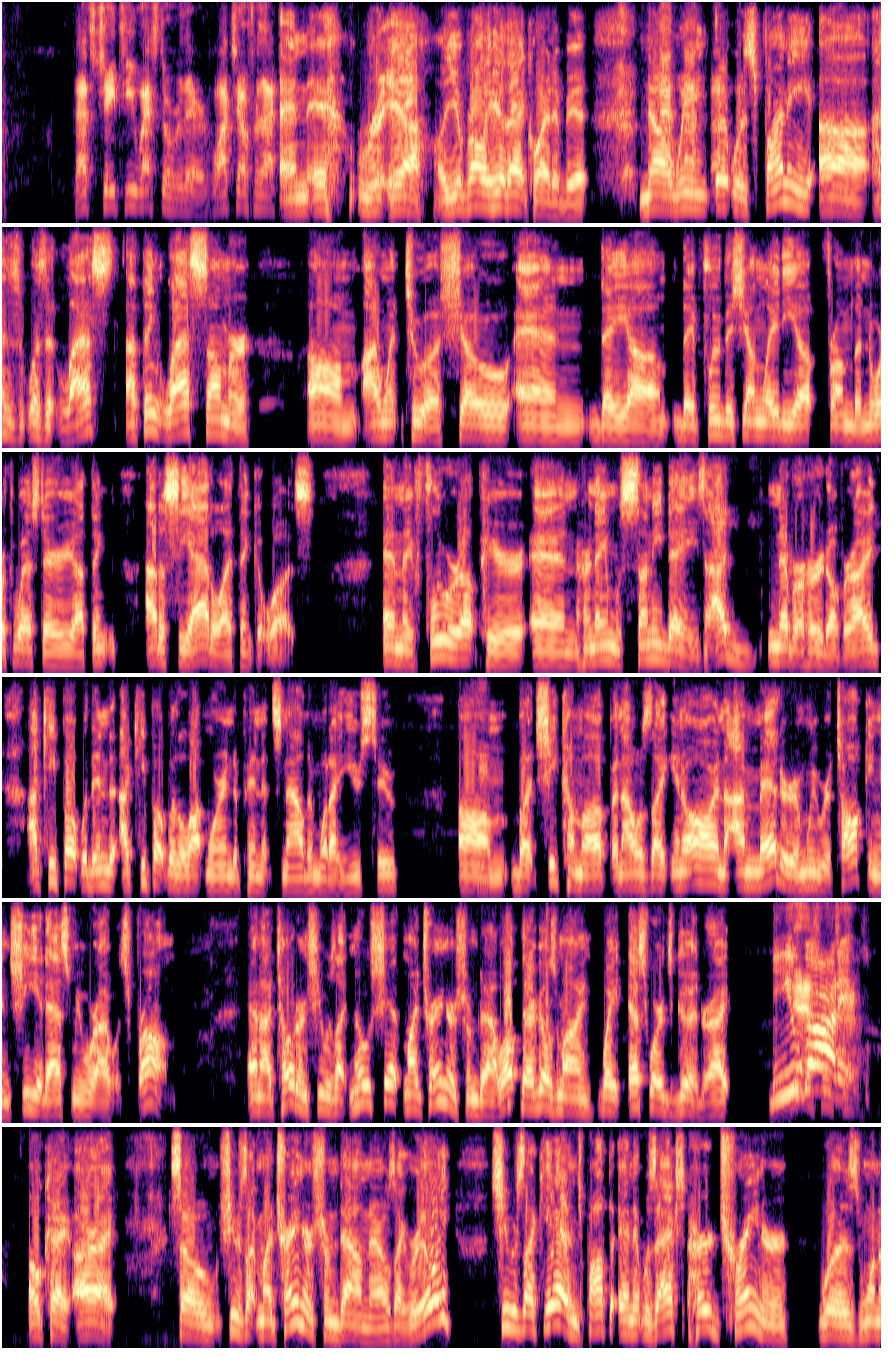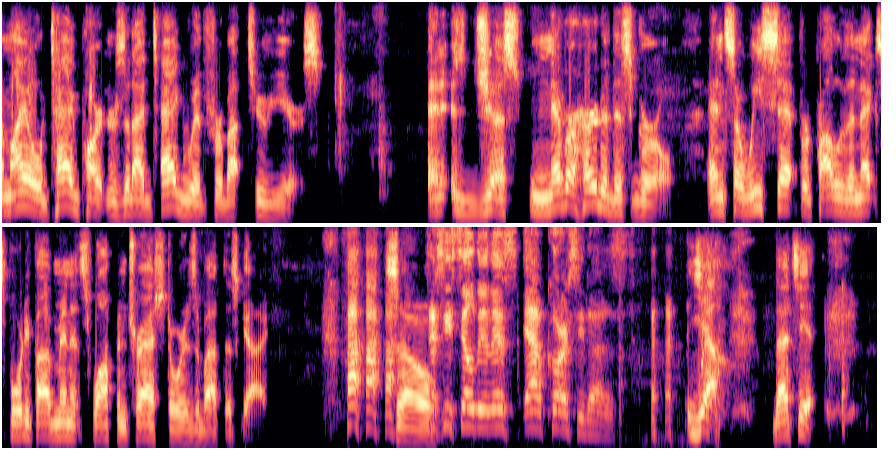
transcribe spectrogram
that's JT West over there. Watch out for that. guy. And re- yeah, you'll probably hear that quite a bit. No, we it was funny. Uh, as- was it last? I think last summer. Um, I went to a show and they um, they flew this young lady up from the northwest area. I think out of Seattle. I think it was. And they flew her up here, and her name was Sunny Days. I'd never heard of her. I I keep up with ind- I keep up with a lot more independents now than what I used to um but she come up and i was like you know oh and i met her and we were talking and she had asked me where i was from and i told her and she was like no shit my trainer's from down. Well there goes mine. Wait s word's good right? You Yeah, got it. good. okay all right. So she was like my trainer's from down there. I was like really? She was like yeah and popped and it was actually her trainer was one of my old tag partners that i'd tagged with for about two years. And it's just never heard of this girl. And so we sat for probably the next 45 minutes swapping trash stories about this guy So- does he still do this? Yeah, of course he does. yeah that's it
